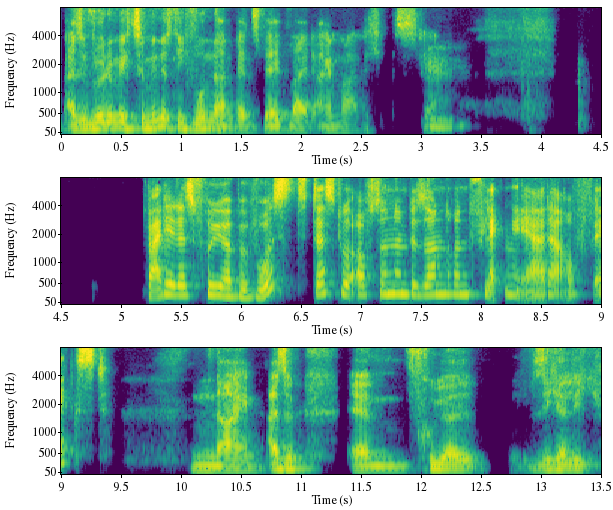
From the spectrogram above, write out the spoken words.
also würde mich zumindest nicht wundern, wenn es weltweit einmalig ist. Ja. Mhm. War dir das früher bewusst, dass du auf so einem besonderen Flecken Erde aufwächst? Nein, also ähm, früher sicherlich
